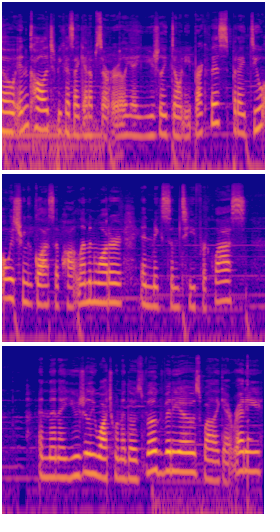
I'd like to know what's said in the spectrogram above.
So in college, because I get up so early, I usually don't eat breakfast, but I do always drink a glass of hot lemon water and make some tea for class. And then I usually watch one of those Vogue videos while I get ready.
